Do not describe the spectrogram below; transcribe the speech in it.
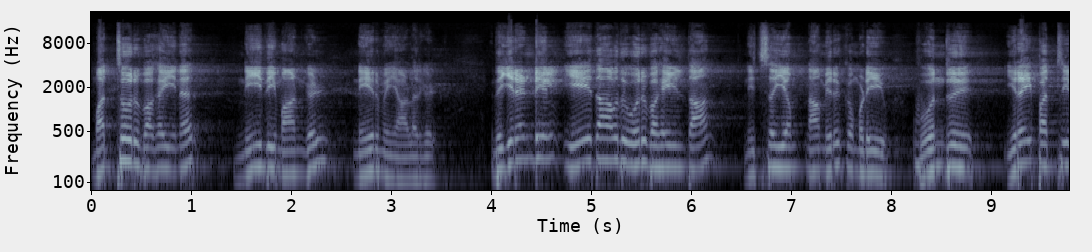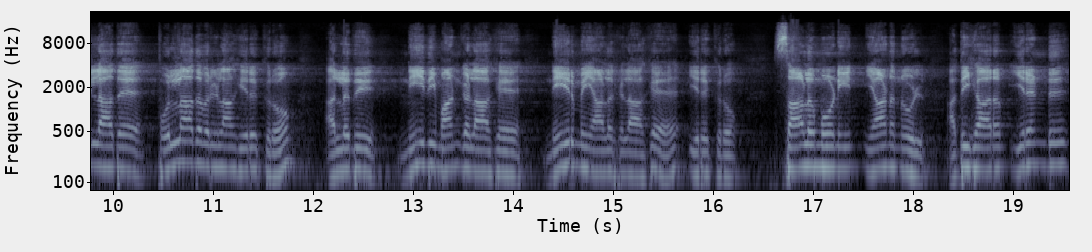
மற்றொரு வகையினர் நீதிமான்கள் நேர்மையாளர்கள். இந்த இரண்டில் ஏதாவது ஒரு வகையில்தான் நிச்சயம் நாம் இருக்க முடியும். ஒன்று இறை பற்றில்லாத பொல்லாதவர்களாக இருக்கிறோம் அல்லது நீதிமான்களாக நேர்மையாளர்களாக இருக்கிறோம். சாலமோனின் ஞான நூல் அதிகாரம் இரண்டு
